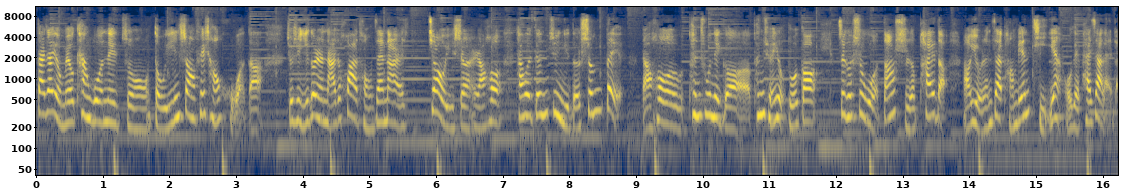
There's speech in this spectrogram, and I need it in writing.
大家有没有看过那种抖音上非常火的，就是一个人拿着话筒在那儿叫一声，然后他会根据你的声贝，然后喷出那个喷泉有多高。这个是我当时拍的，然后有人在旁边体验，我给拍下来的。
